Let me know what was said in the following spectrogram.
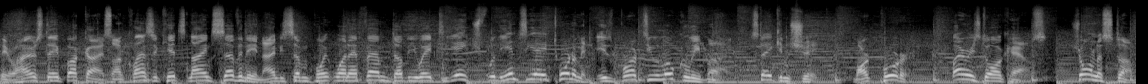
The Ohio State Buckeyes on Classic Hits 970, 97.1 FM, WATH for the NCAA tournament is brought to you locally by Steak and Shake, Mark Porter, Larry's Doghouse, Shauna Stump,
